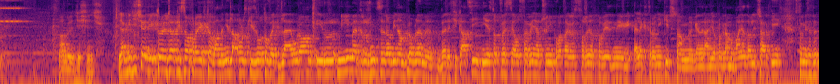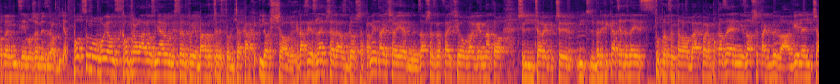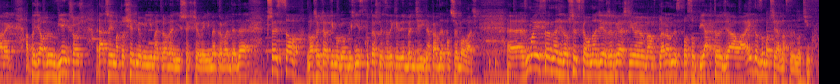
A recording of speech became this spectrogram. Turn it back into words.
Mamy 10 Jak widzicie, niektóre liczarki są projektowane nie dla polskich złotówek, dla euro i milimetr różnicy robi nam problemy w weryfikacji. Nie jest to kwestia ustawienia czujników, a także stworzenia odpowiedniej elektroniki, czy tam generalnie oprogramowania do liczarki, z którym niestety potem nic nie możemy zrobić. Podsumowując, kontrola rozmiaru występuje bardzo często w liczarkach ilościowych. Raz jest lepsza, raz gorsza. Pamiętajcie o jednym, zawsze zwracajcie uwagę na to, czy liczarek, czy weryfikacja DD jest stuprocentowa, bo jak wam pokazałem, nie zawsze tak bywa. Wiele liczarek, a powiedziałbym większość, raczej ma to 7 mm niż 6 mm DD, przez co wasze liczarki mogą być nieskuteczne wtedy, kiedy będzie ich naprawdę potrzebować. E, Z mojej strony na to wszystko. Mam nadzieję, że wyjaśniłem wam w klarowny sposób, jak to działa i do zobaczenia w następnym odcinku.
